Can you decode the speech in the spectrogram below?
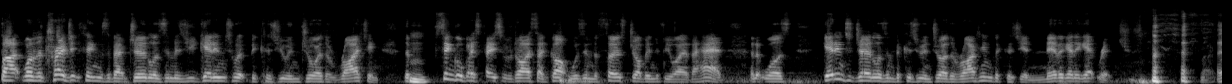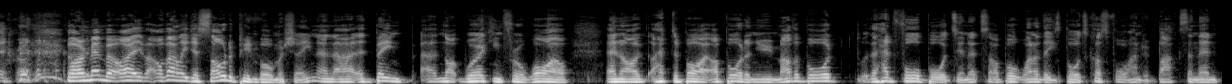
But one of the tragic things about journalism is you get into it because you enjoy the writing. The single best piece of advice I got was in the first job interview I ever had, and it was get into journalism because you enjoy the writing because you're never going to get rich. I remember I've, I've only just sold a pinball machine and uh, it had been uh, not working for a while. And I, I had to buy, I bought a new motherboard. They had four boards in it. So I bought one of these boards, cost 400 bucks. And then,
